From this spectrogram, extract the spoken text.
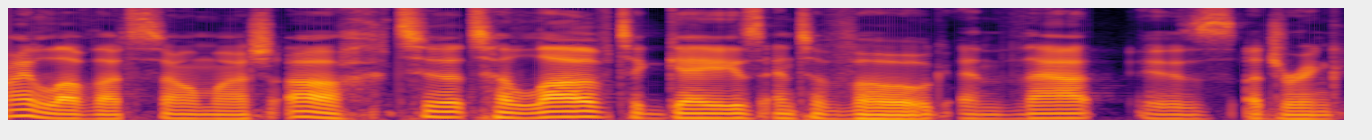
I love that so much. Ugh, to to love, to gaze, and to vogue, and that is a drink.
